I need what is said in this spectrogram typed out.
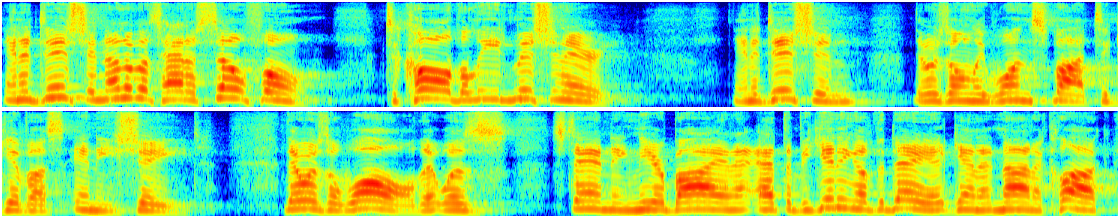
In addition, none of us had a cell phone to call the lead missionary. In addition, there was only one spot to give us any shade. There was a wall that was standing nearby, and at the beginning of the day, again at nine o'clock,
